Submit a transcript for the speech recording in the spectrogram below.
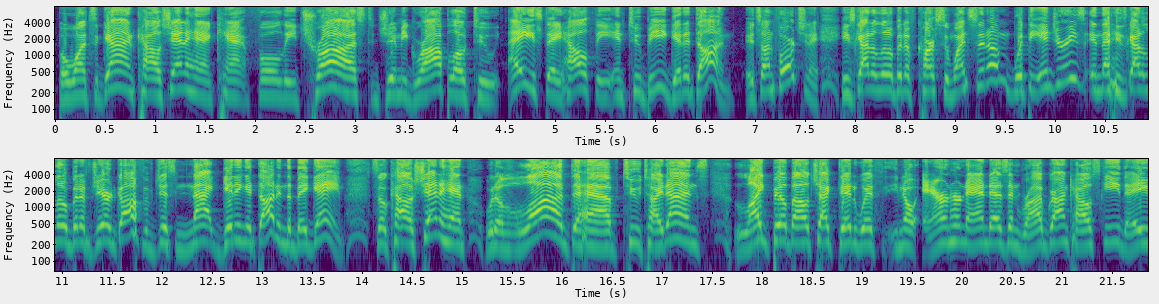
But once again, Kyle Shanahan can't fully trust Jimmy Garoppolo to A, stay healthy, and to B, get it done. It's unfortunate. He's got a little bit of Carson Wentz in him with the injuries, and then he's got a little bit of Jared Goff of just not getting it done in the big game. So Kyle Shanahan would have loved to have two tight ends like Bill Belichick did with, you know, Aaron Hernandez and Rob Gronkowski. They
